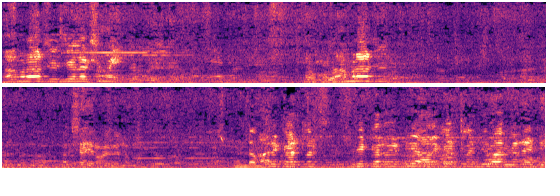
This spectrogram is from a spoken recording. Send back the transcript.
రామరాజు విజయలక్ష్మి. రామరాజు ఆరికట్ల శ్రీకర్ రెడ్డి ఆరికట్ల దివాకర్ రెడ్డి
